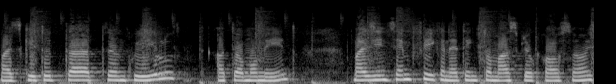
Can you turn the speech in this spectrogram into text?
Mas que tudo tá tranquilo até o momento. Mas a gente sempre fica, né? Tem que tomar as precauções.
